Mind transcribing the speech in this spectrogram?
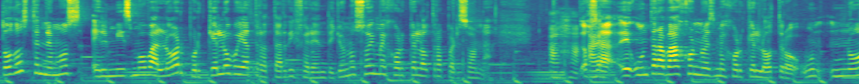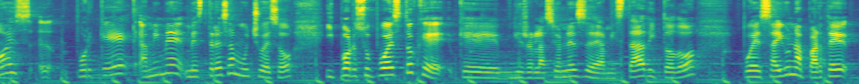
todos tenemos el mismo valor, ¿por qué lo voy a tratar diferente? Yo no soy mejor que la otra persona. O sea, un trabajo no es mejor que el otro. no es... Eh, porque a mí me, estresa mucho eso. Y por supuesto que, mis relaciones de amistad y todo, pues hay una parte,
